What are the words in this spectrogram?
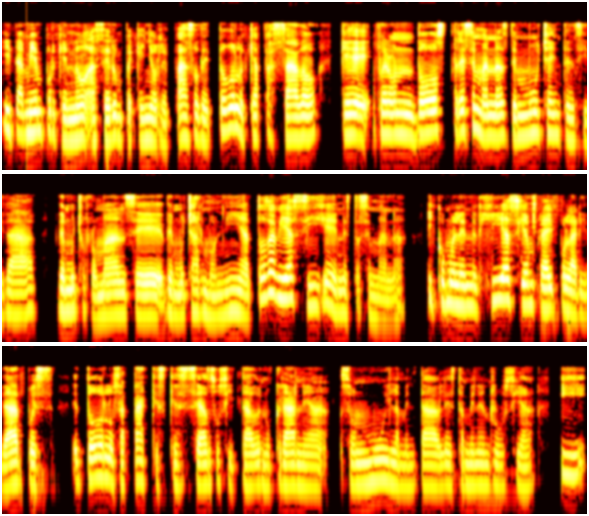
y también, ¿por qué no?, hacer un pequeño repaso de todo lo que ha pasado, que fueron dos, tres semanas de mucha intensidad, de mucho romance, de mucha armonía. Todavía sigue en esta semana. Y como en la energía siempre hay polaridad, pues eh, todos los ataques que se han suscitado en Ucrania son muy lamentables, también en Rusia. Y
